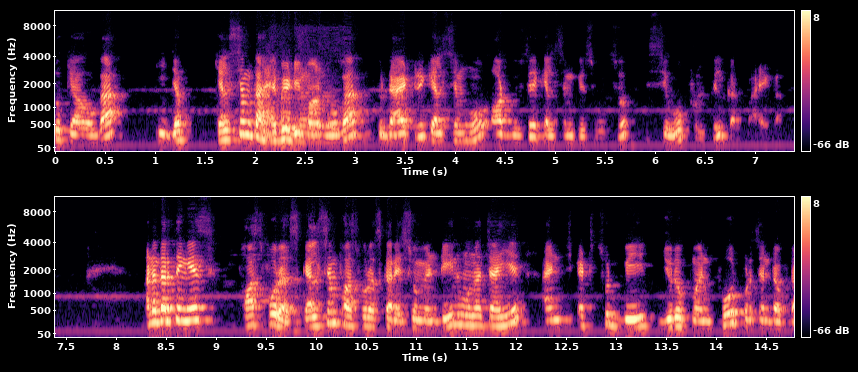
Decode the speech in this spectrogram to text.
तो क्या होगा कि जब कैल्शियम का हैवी डिमांड होगा तो डायट्री कैल्शियम हो और दूसरे कैल्शियम के सोर्स हो, इससे वो फुलफिल कर पाएगा। Another thing is phosphorus calcium phosphorus का रेशियो मेंटेन होना चाहिए and it should be 0.4 percent of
